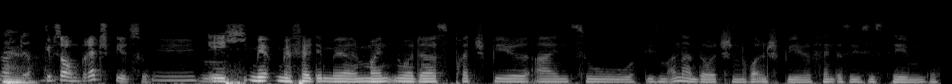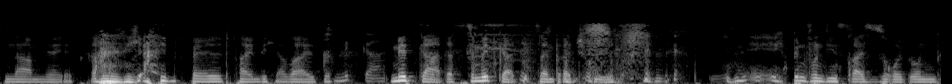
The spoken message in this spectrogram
Ja. Gibt es auch ein Brettspiel zu? Mhm. Ich, mir, mir fällt im Moment nur das Brettspiel ein zu diesem anderen deutschen Rollenspiel, Fantasy-System, dessen Namen mir jetzt gerade nicht einfällt, peinlicherweise. Midgard. Midgard, das zu Midgard gibt es ein Brettspiel. Ich bin von Dienstreise zurück und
